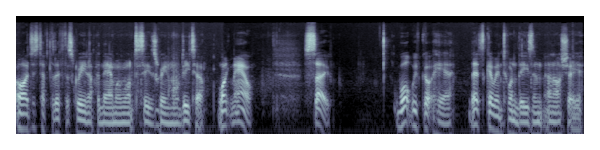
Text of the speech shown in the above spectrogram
Oh, I just have to lift the screen up and down when we want to see the screen in more detail, like now. So, what we've got here, let's go into one of these and, and I'll show you.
